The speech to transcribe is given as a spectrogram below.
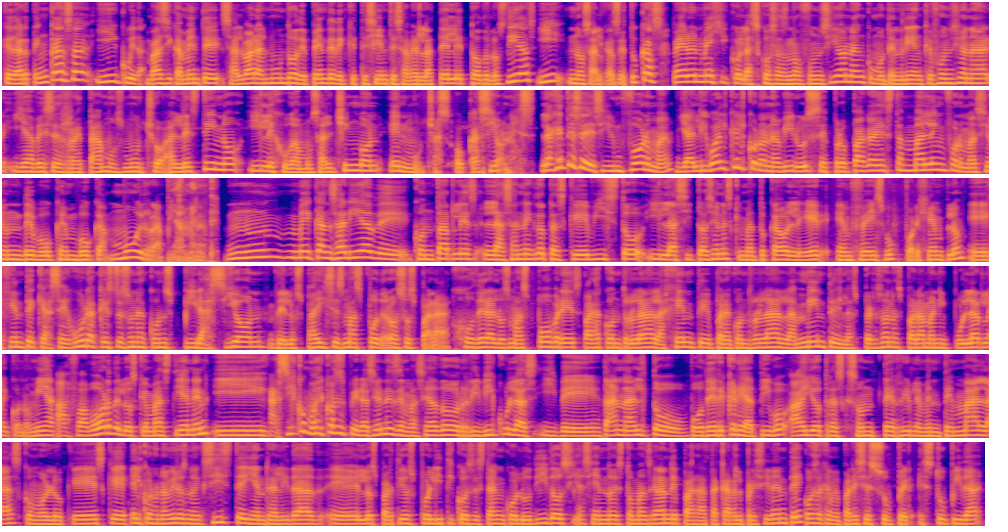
quedarte en casa y cuidar. Básicamente, salvar al mundo depende de que te sientes a ver la tele todos los días y no salgas de tu casa. Pero en México las cosas no funcionan como tendrían que funcionar y a veces retamos mucho al destino y le jugamos al chingón en muchas ocasiones. La gente se desinforma y al igual que el coronavirus se propaga esta mala información de boca en boca muy rápidamente. Mm, me cansaría de contarles las anécdotas que he visto y las situaciones que me ha tocado leer en Facebook, por ejemplo. Eh, gente que asegura que esto es una conspiración de los países más poderosos para joder a los más pobres, para controlar a la gente, para controlar a la mente de las personas, para manipular la economía a favor de los que más tienen. Y así como hay conspiraciones demasiado ridículas y de tan alto poder creativo, hay otras que son terriblemente malas, como lo que es que el coronavirus no existe y en realidad eh, los partidos políticos están coludidos y haciendo esto más grande para atacar al presidente, cosa que me parece súper estúpida.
